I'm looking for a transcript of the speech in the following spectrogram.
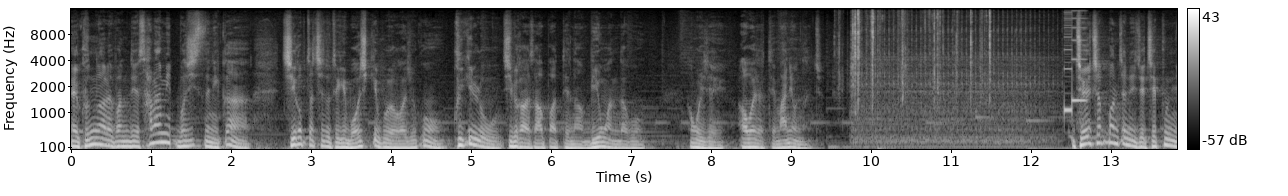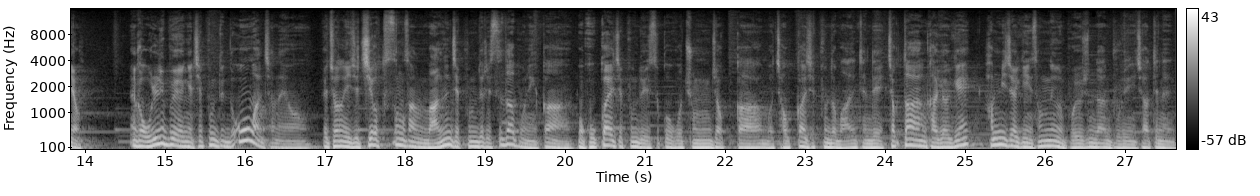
예, 그 누나를 봤는데 사람이 멋있으니까 직업 자체도 되게 멋있게 보여가지고 그 길로 집에 가서 아빠한테 나 미용한다고 하고 이제 아버지한테 많이 혼났죠. 제일 첫 번째는 이제 제품력. 그러니까 올리브영에 제품들이 너무 많잖아요. 저는 이제 직업 특성상 많은 제품들을 쓰다 보니까 뭐 고가의 제품도 있을 거고 중저가, 뭐 저가 제품도 많을 텐데 적당한 가격에 합리적인 성능을 보여준다는 부분이 저한테는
